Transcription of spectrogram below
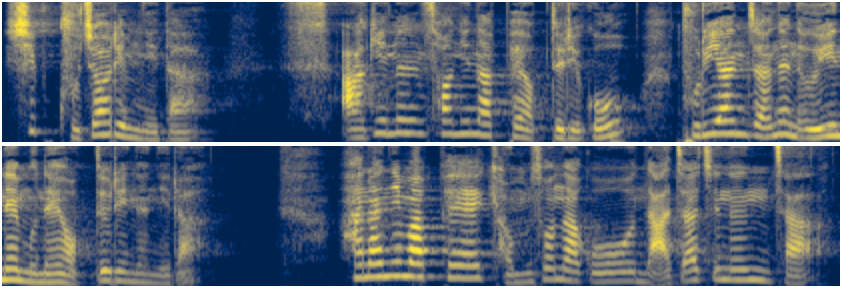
19절입니다. 악인은 선인 앞에 엎드리고 불의한 자는 의인의 문에 엎드리느니라. 하나님 앞에 겸손하고 낮아지는 자,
